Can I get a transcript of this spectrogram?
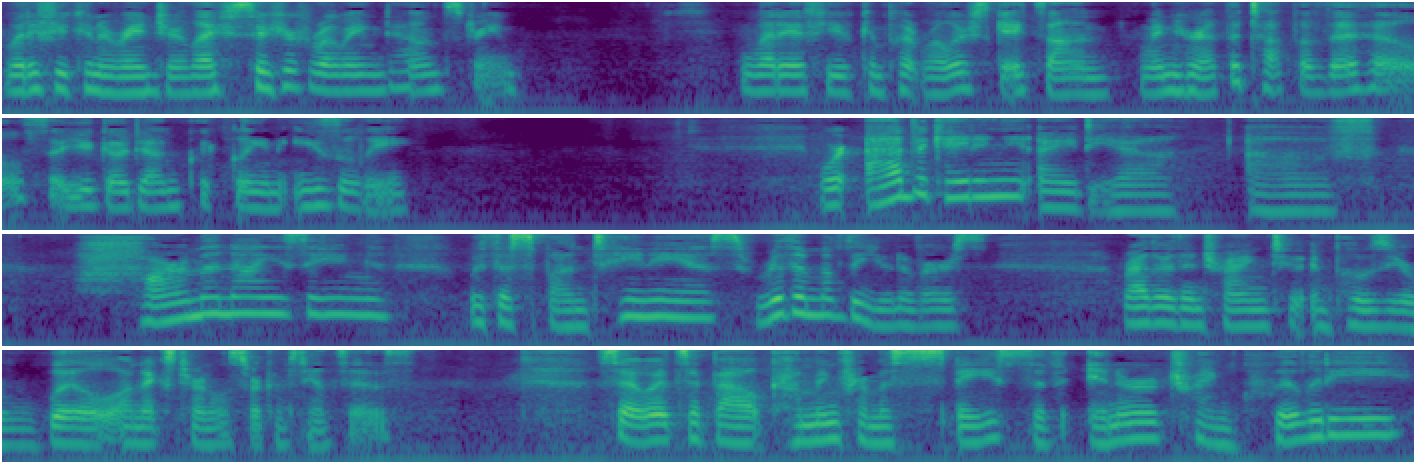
What if you can arrange your life so you're rowing downstream? What if you can put roller skates on when you're at the top of the hill so you go down quickly and easily? We're advocating the idea of harmonizing with the spontaneous rhythm of the universe rather than trying to impose your will on external circumstances. So it's about coming from a space of inner tranquility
